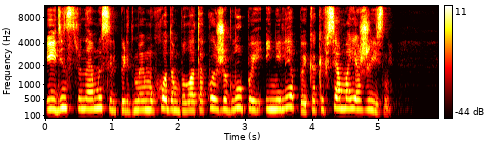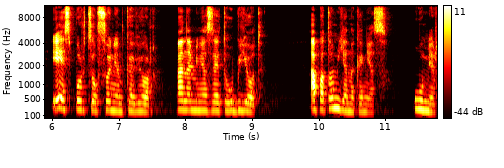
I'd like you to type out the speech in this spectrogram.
И единственная мысль перед моим уходом была такой же глупой и нелепой, как и вся моя жизнь. Я испортил Сонин ковер. Она меня за это убьет. А потом я, наконец, умер.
